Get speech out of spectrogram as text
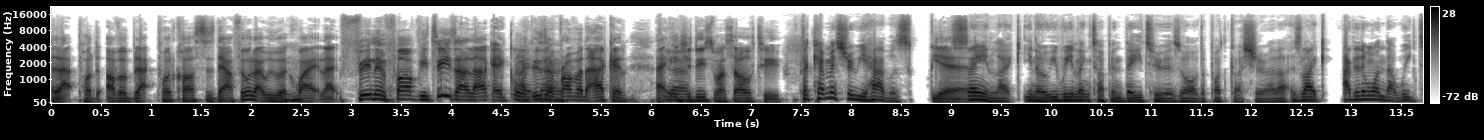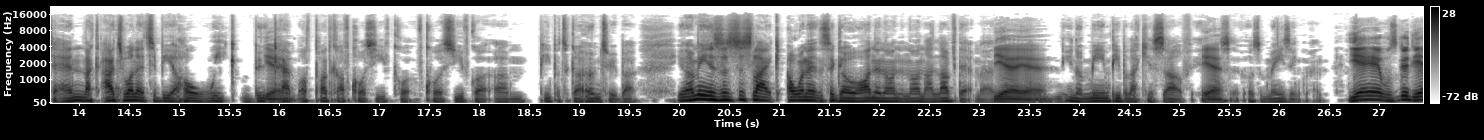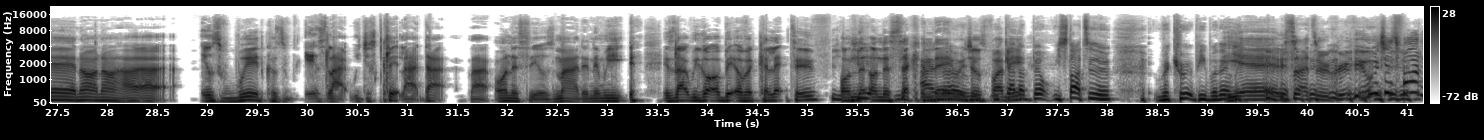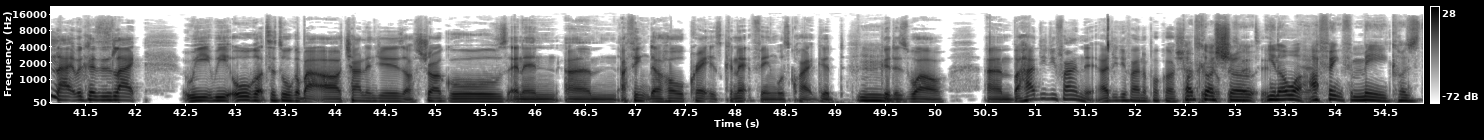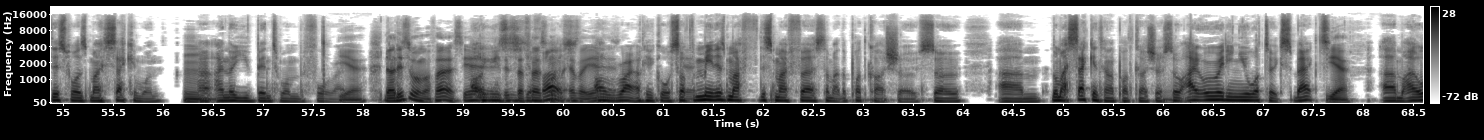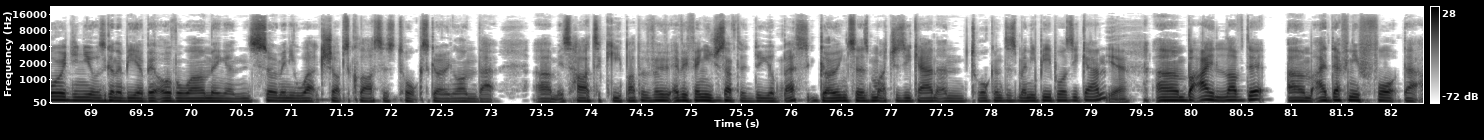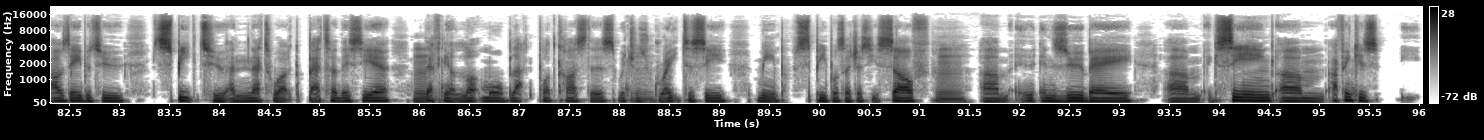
black pod, other black podcasters there. I feel like we were Mhm. quite like thin and far between. So I'm like, "Okay, cool. I this is a know. brother that I can like, Yeah. introduce myself to." The chemistry we had was Yeah, insane. Like, you know, we, linked up in day two as well of the podcast show. It's like I didn't want that week to end. Like I just wanted it to be a whole week boot Yeah. camp of podcast. Of course, you've got of course you've got um people to go home to, but you know what I mean? It's just, just like I wanted it to go on and on and on. I loved it, man. yeah, yeah. And, you know, meeting people like yourself. It Yeah. was, it was amazing, man. Yeah, it was good. Yeah, no, no. I, I, it was weird because it's like we just clicked like that. Like honestly, it was mad. And then we, it's like we got a bit of a collective on the on the second I day, know, which was funny. We, kind of built, we started to recruit people, we? yeah, we started to recruit people, which is fun. Like because it's like we we all got to talk about our challenges, our struggles, and then um I think the whole Creators Connect thing was quite good, Mm. good as well. Um, but how did you find it? How did you find the podcast show? podcast show. You know what? Yeah. I think for me, because this was my second one. Mm. Uh, I know you've been to one before, right? yeah. No, this was my first. Yeah, Oh, this is the your first, one ever. Yeah. Oh, right. Okay, cool. So Yeah. for me, this is my this is my first time at the podcast show. So, um, not my second time at the podcast show. So I already knew what to expect. Yeah. Um, I already knew it was going to be a bit overwhelming and so many workshops, classes, talks going on that um, it's hard to keep up with everything. You just have to do your best, going to as much as you can and talking to as many people as you can. Yeah. Um, but I loved it. Um, I definitely thought that I was able to speak to and network better this year. Mm. Definitely a lot more black podcasters, which was Mm. great to see. Meeting people such as yourself, Mm. um, in, in Zube, um, seeing, um, I think it's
